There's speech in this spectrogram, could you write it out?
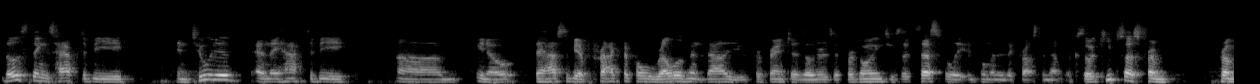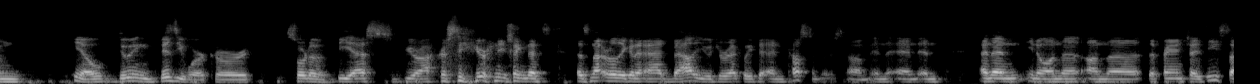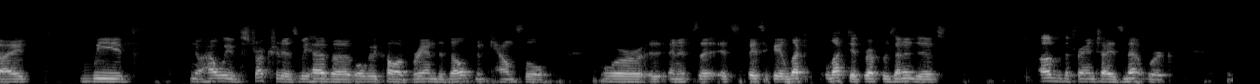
those things have to be intuitive and they have to be um, you know, there has to be a practical, relevant value for franchise owners if we're going to successfully implement it across the network. So it keeps us from, from, you know, doing busy work or sort of BS bureaucracy or anything that's that's not really going to add value directly to end customers. Um, and and and and then you know on the on the the franchisee side, we've you know how we've structured is we have a what we call a brand development council or and it's a, it's basically elect, elected representatives of the franchise network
